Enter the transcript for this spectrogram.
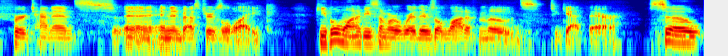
for tenants and investors alike. People want to be somewhere where there's a lot of modes to get there. So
